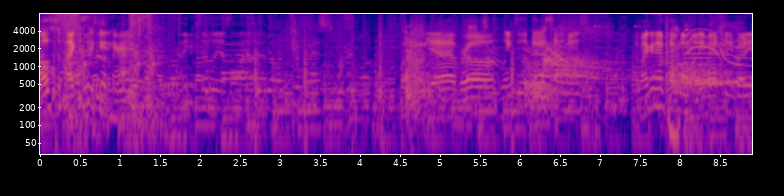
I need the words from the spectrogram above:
Also, I guess I can't hear you. I think it totally has a Yeah, bro. Link to the past, homies. Am I gonna have time to money match anybody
